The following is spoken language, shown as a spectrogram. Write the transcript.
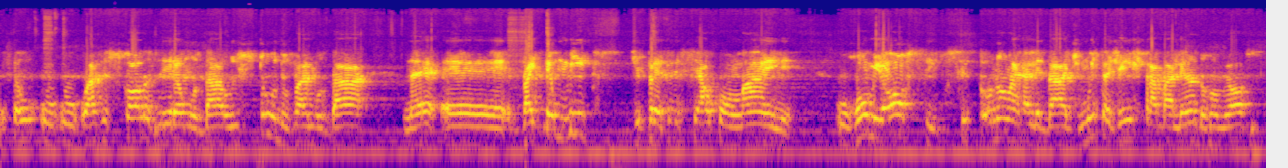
Então, o, o, as escolas irão mudar, o estudo vai mudar, né? É, vai ter um mix de presencial com online. O home office se tornou uma realidade, muita gente trabalhando home office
